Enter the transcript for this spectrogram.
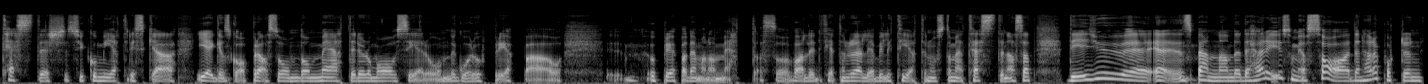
testers psykometriska egenskaper, alltså om de mäter det de avser och om det går att upprepa och eh, upprepa det man har mätt, alltså validiteten och reliabiliteten hos de här testerna. Så att det är ju en spännande, det här är ju som jag sa, den här rapporten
